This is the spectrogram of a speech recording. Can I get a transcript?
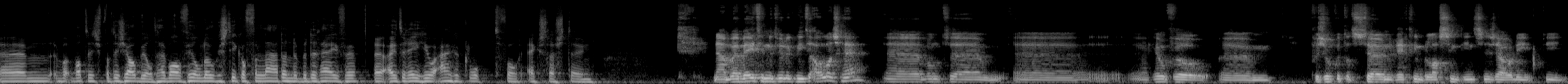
Um, wat, is, wat is jouw beeld? Hebben al veel logistiek of verladende bedrijven uit de regio aangeklopt voor extra steun? Nou, wij weten natuurlijk niet alles, hè? want ehm, heel veel verzoeken tot steun richting Belastingdienst en zo, die, die,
